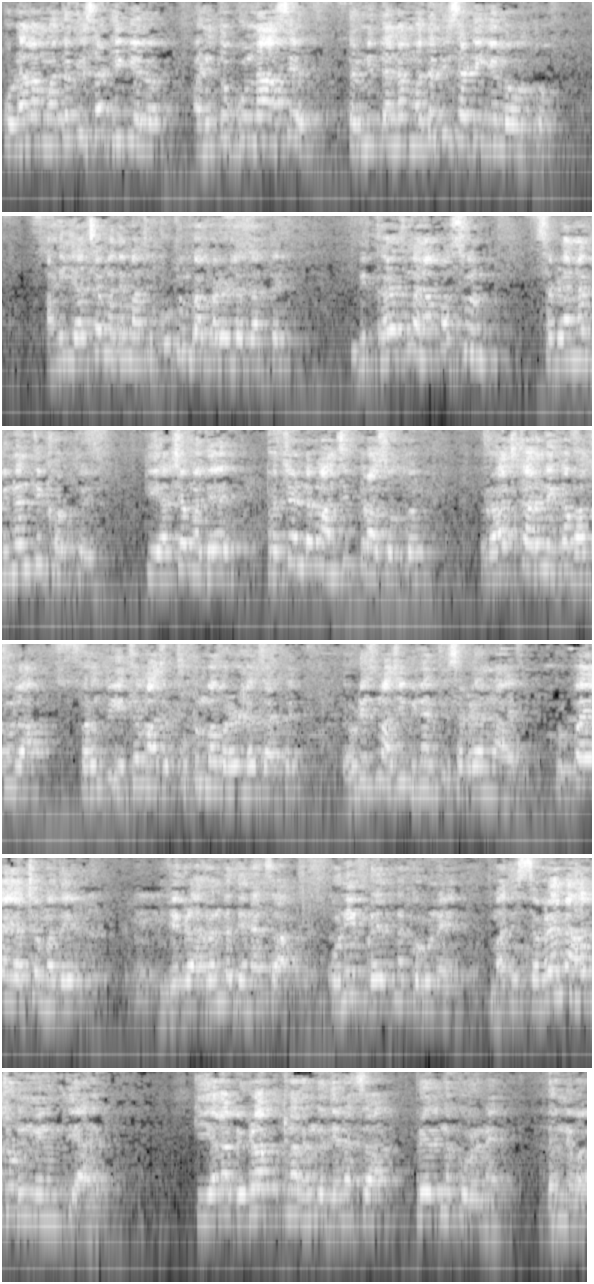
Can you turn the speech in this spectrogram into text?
कोणाला मदतीसाठी गेलं आणि तो गुन्हा असेल तर मी त्यांना मदतीसाठी गेलो होतो. आणि याच्यामध्ये माझं कुटुंब भरडलं जातंय. मी खरंच मनापासून सगळ्यांना विनंती करतोय की याच्यामध्ये प्रचंड मानसिक त्रास होतोय. राजकारण एका बाजूला परंतु इथं माझं कुटुंब भरडलं जातं एवढीच माझी विनंती सगळ्यांना आहे. कृपया याच्यामध्ये वेगळा रंग देण्याचा कोणी प्रयत्न करू नये. माझी सगळ्यांना हात जोडून विनंती आहे की याला वेगळा कुठला रंग देण्याचा प्रयत्न करू नये. धन्यवाद.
